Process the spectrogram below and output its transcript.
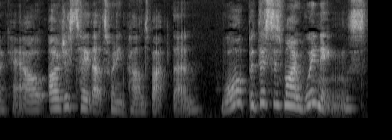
Okay, I'll I'll just take that twenty pounds back then. What? But this is my winnings.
